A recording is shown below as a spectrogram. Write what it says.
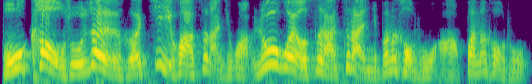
不扣除任何计划资产情况，如果有资产，资产你不能扣除啊，不能扣除。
